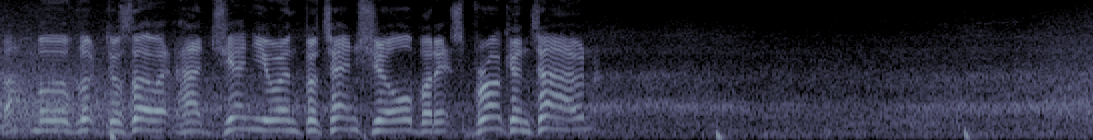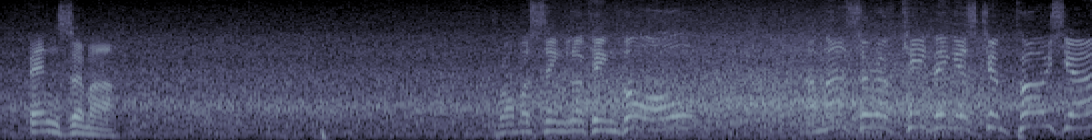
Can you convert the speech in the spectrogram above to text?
That move looked as though it had genuine potential, but it's broken down. Benzema. Promising looking ball. A matter of keeping his composure.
